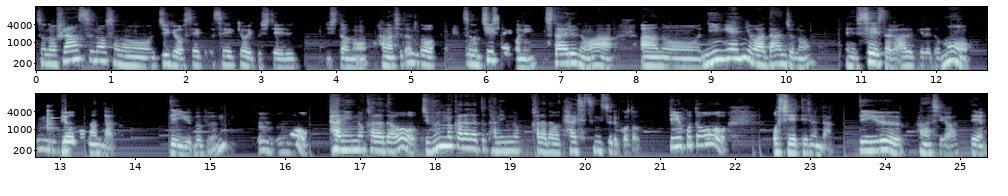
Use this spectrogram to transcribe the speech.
そのフランスのその授業性性教育している人の話だと、うん、その小さい子に伝えるのはあの人間には男女の性差があるけれども、うん、平等なんだっていう部分を、他人の体を自分の体と他人の体を大切にすることっていうことを教えてるんだっていう話があって、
